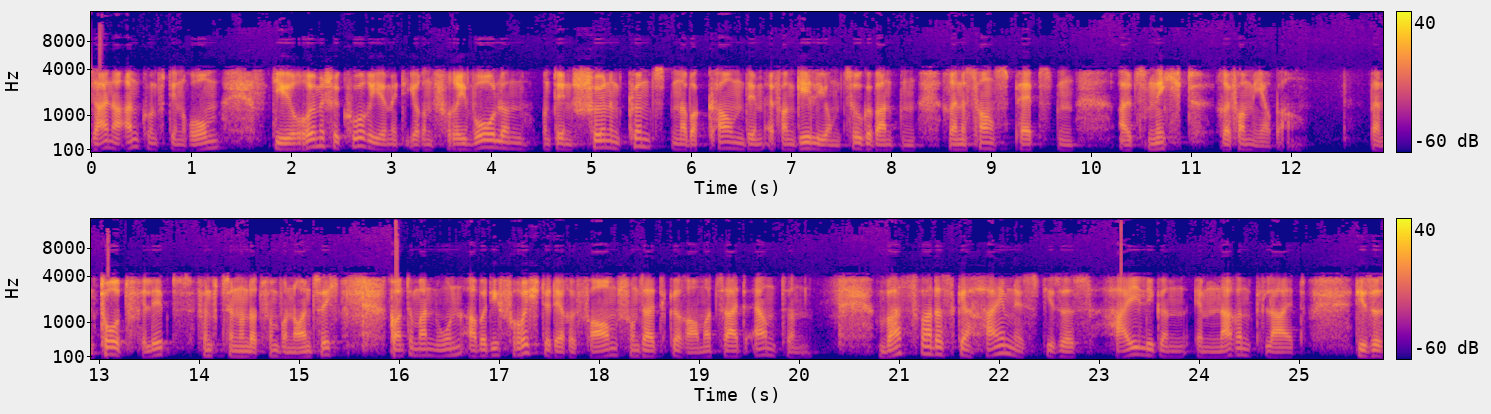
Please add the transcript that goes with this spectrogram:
seiner Ankunft in Rom die römische Kurie mit ihren frivolen und den schönen Künsten, aber kaum dem Evangelium zugewandten Renaissance-Päpsten als nicht reformierbar. Beim Tod Philipps 1595 konnte man nun aber die Früchte der Reform schon seit geraumer Zeit ernten. Was war das Geheimnis dieses Heiligen im Narrenkleid, dieses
